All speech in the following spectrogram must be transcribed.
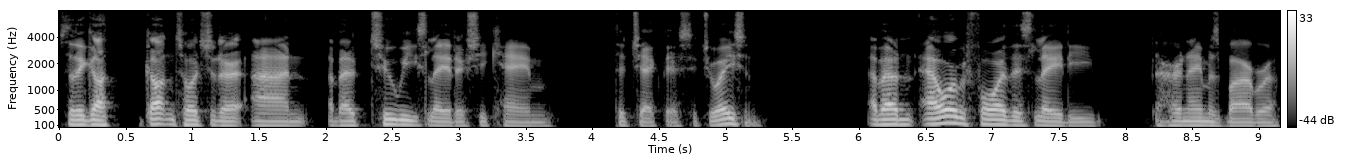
So they got got in touch with her, and about two weeks later, she came to check their situation. About an hour before this lady, her name is Barbara.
